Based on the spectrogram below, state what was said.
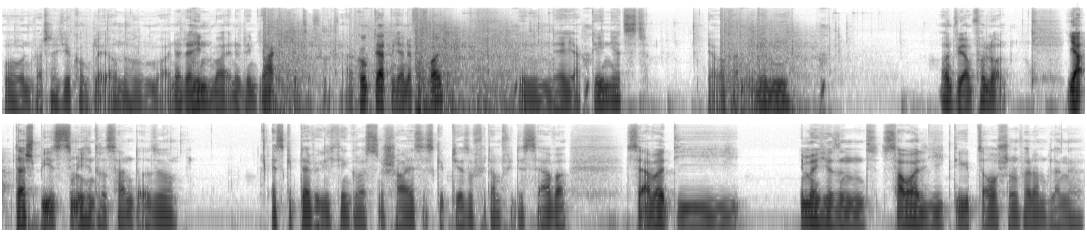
Und warte, hier kommt gleich auch noch irgendwo einer. Da hinten war einer, den jag ich jetzt auf jeden Fall. Ah, guck, der hat mich einer verfolgt. Den, der jagt den jetzt. Der war gerade ein Enemy. Und wir haben verloren. Ja, das Spiel ist ziemlich interessant. Also, es gibt da wirklich den größten Scheiß. Es gibt hier so verdammt viele Server. Server, die immer hier sind. Sour League, die gibt es auch schon verdammt lange.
